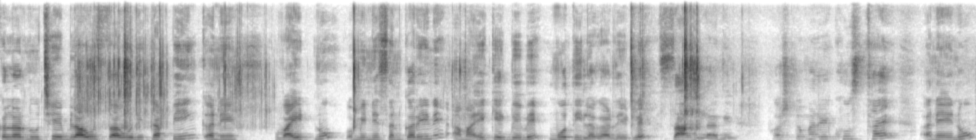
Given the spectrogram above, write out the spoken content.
કલરનું છે બ્લાઉઝ, તો આવી રીતના પિંક અને વ્હાઇટનું કોમ્બિનેશન કરીને આમાં એક એક બે બે મોતી લગાડી દે, એટલે સારું લાગે. કસ્ટમર એ ખુશ થાય અને એનું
